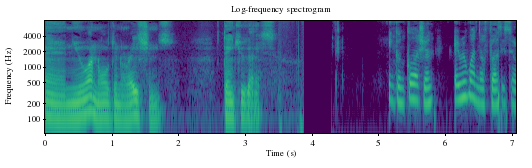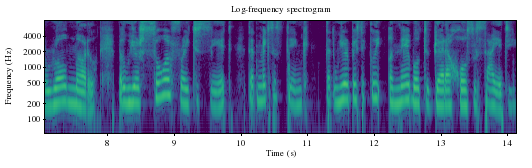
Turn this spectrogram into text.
uh, new and old generations. Thank you guys. In conclusion, every one of us is a role model, but we are so afraid to see it that makes us think that we are basically unable to get a whole society.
